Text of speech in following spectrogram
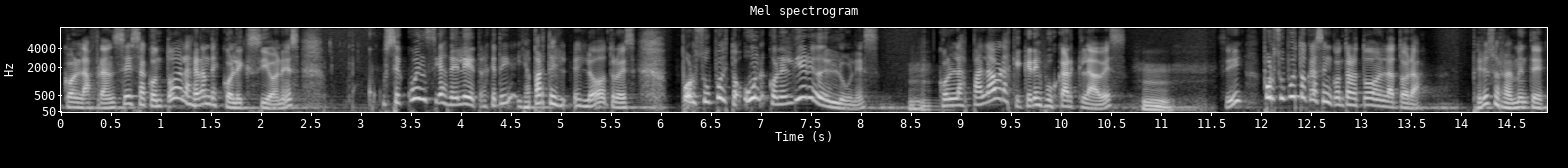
con la francesa, con todas las grandes colecciones secuencias de letras que te- y aparte es, es lo otro es por supuesto un- con el diario del lunes Mm. con las palabras que querés buscar claves Mm. ¿Sí? por supuesto que vas a encontrar todo en la Torah pero eso es realmente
